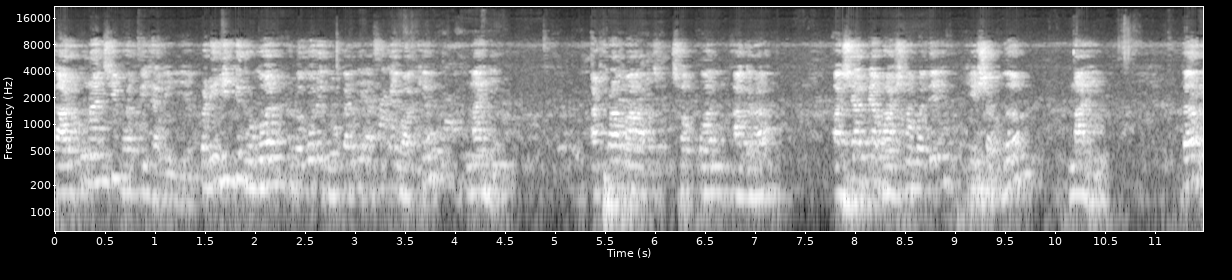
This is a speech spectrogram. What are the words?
कारकुनाची भरती झालेली आहे. पडेली की लोगोरे धोका असं काही वाक्य नाही. अठरा मार्च छप्पन आग्रा. अशा त्या भाषणामध्ये हे शब्द नाही. तर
